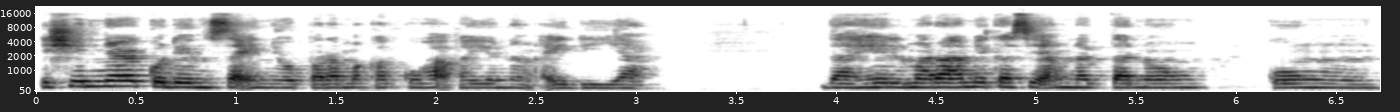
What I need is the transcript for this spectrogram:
i-share ko din sa inyo para makakuha kayo ng idea. Dahil marami kasi ang nagtanong kung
